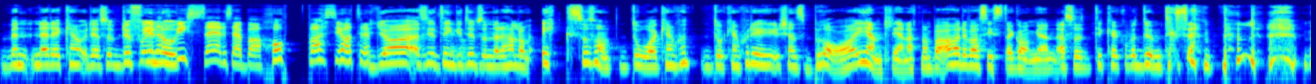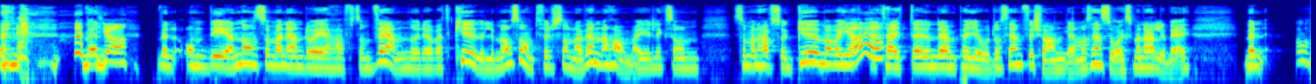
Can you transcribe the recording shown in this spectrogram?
men när det kan, det, så, du får Medan nog, vissa är det så här bara hoppas jag har träffat ja, alltså jag tänker typ gången. så när det handlar om ex och sånt, då kanske, då kanske det känns bra egentligen, att man bara, ja ah, det var sista gången, alltså det kanske var ett dumt exempel, men, men, Ja, Men om det är någon som man ändå har haft som vän och det har varit kul med och sånt, för sådana vänner har man ju liksom, som man har haft så, gud man var Ja, ja. jättetajta under en period och sen försvann den Ja. och sen sågs man aldrig mer. Men oh,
